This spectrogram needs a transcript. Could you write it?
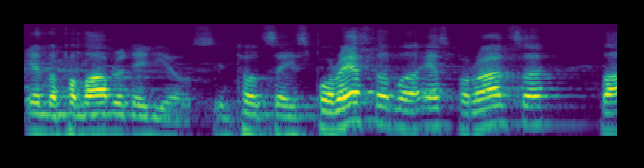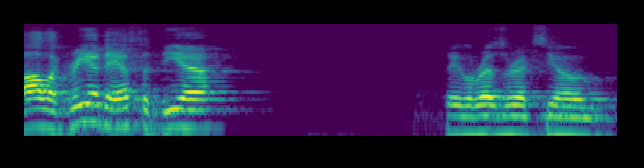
en la palabra de Dios. Entonces, por esta la esperanza, la alegría de este día de la resurrección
